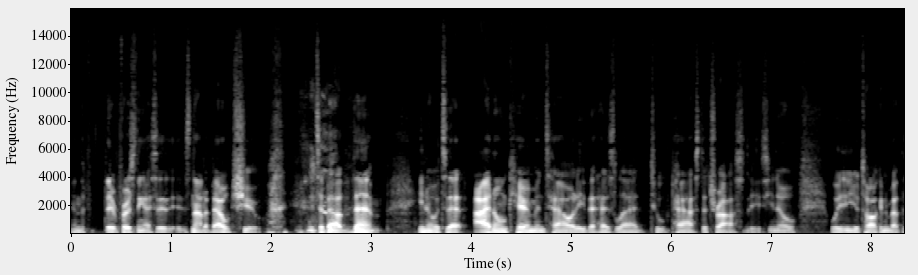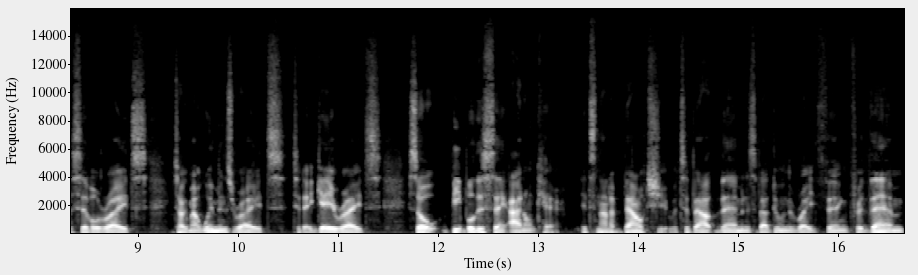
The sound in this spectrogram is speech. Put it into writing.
And the, the first thing I say, is it's not about you, it's about them. You know, it's that I don't care mentality that has led to past atrocities. You know, whether you're talking about the civil rights, you're talking about women's rights, today gay rights. So people just say, I don't care. It's not about you. It's about them, and it's about doing the right thing for them,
